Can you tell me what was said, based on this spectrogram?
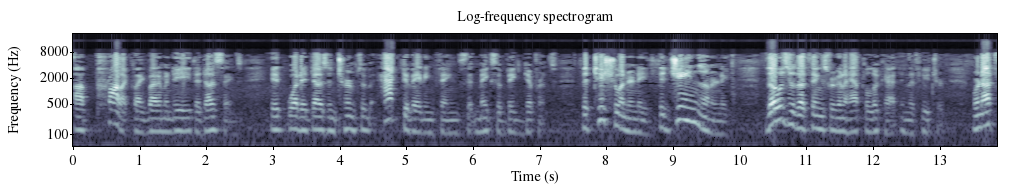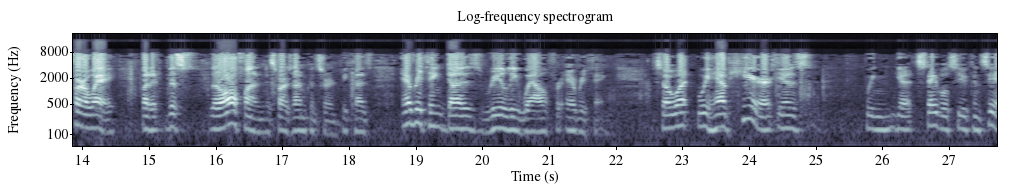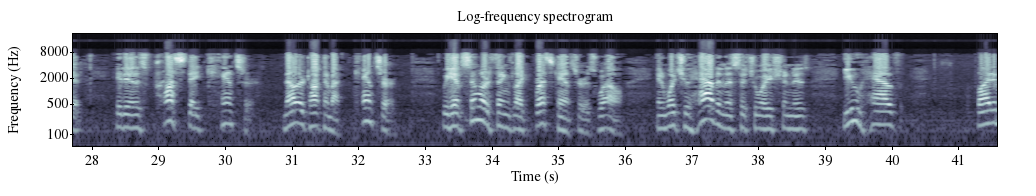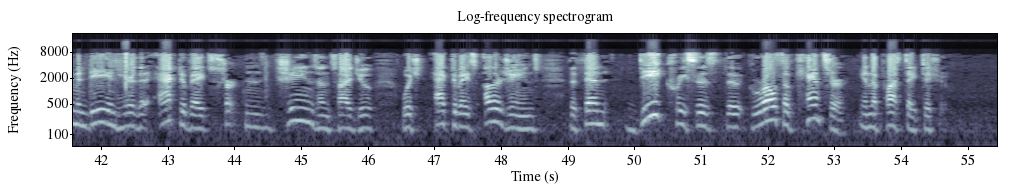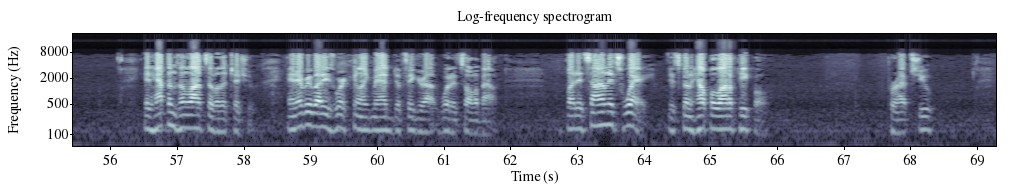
a product like vitamin D that does things. It what it does in terms of activating things that makes a big difference. The tissue underneath, the genes underneath. Those are the things we're going to have to look at in the future. We're not far away, but it, this they're all fun as far as I'm concerned because everything does really well for everything. So what we have here is, we can get it stable so you can see it, it is prostate cancer. Now they're talking about cancer. We have similar things like breast cancer as well. And what you have in this situation is you have vitamin D in here that activates certain genes inside you, which activates other genes that then decreases the growth of cancer in the prostate tissue. It happens in lots of other tissue. And everybody's working like mad to figure out what it's all about. But it's on its way. It's going to help a lot of people. Perhaps you.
